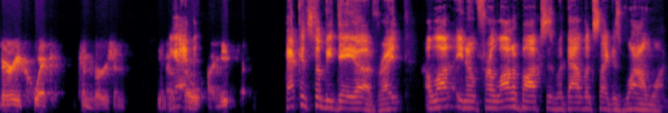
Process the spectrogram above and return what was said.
very quick conversion. You know, yeah, so I mean that could still be day of, right? A lot, you know, for a lot of boxes, what that looks like is one on one.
